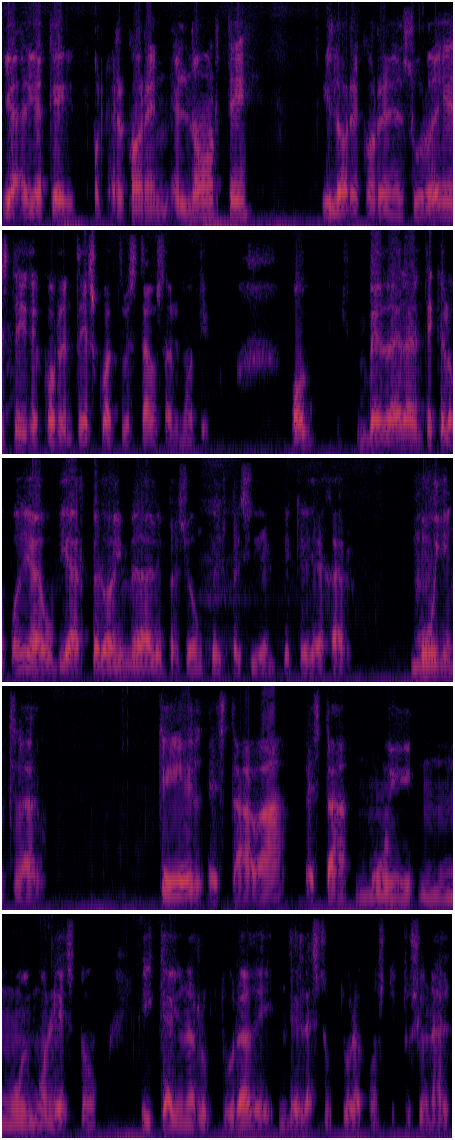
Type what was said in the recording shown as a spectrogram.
Ya, ya que, porque recorren el norte y luego recorren el suroeste y recorren tres, cuatro estados al mismo tiempo. O, verdaderamente que lo podía obviar, pero a mí me da la impresión que el presidente quería dejar muy en claro que él estaba, está muy, muy molesto y que hay una ruptura de, de, la estructura constitucional,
